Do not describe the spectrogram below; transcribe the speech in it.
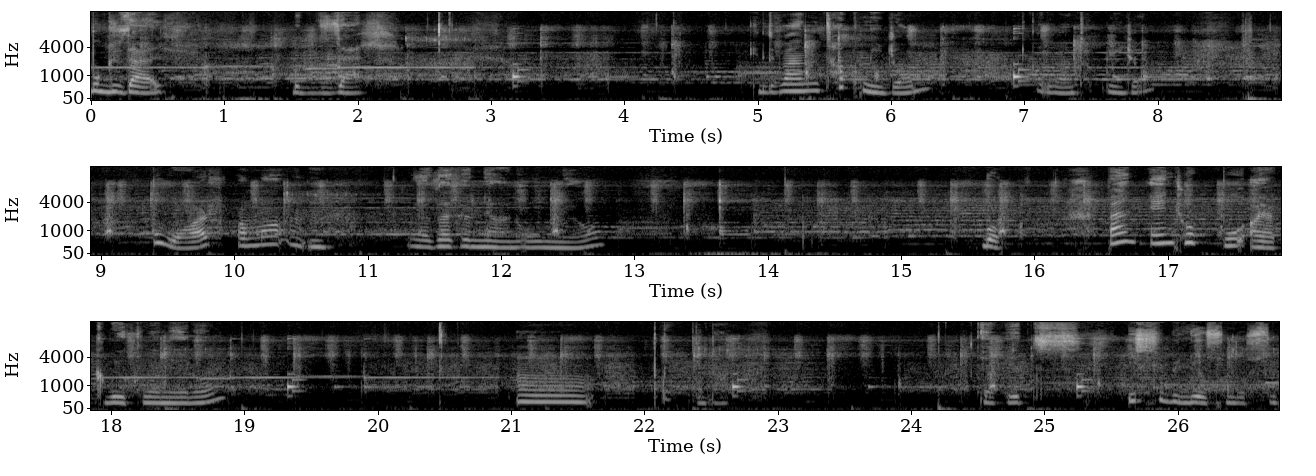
Bu güzel. Bu güzel. Eldiven takmayacağım. Eldiven takmayacağım. Bu var ama ı -ı. ya zaten yani olmuyor. Bu. Ben en çok bu ayakkabıyı kullanıyorum. Hmm. Evet. İşi biliyorsun dostum.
